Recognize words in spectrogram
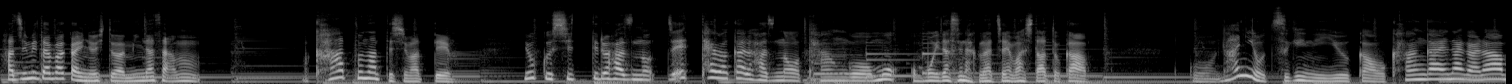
始めたばかりの人は皆さんカーッとなってしまってよく知ってるはずの絶対わかるはずの単語も思い出せなくなっちゃいましたとかこう何を次に言うかを考えながら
